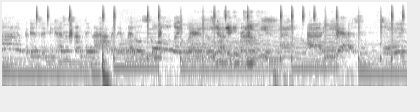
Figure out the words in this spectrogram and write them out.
up? Is it because of something that happened in middle school? Like, where is this coming from? Uh, yes, deep,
